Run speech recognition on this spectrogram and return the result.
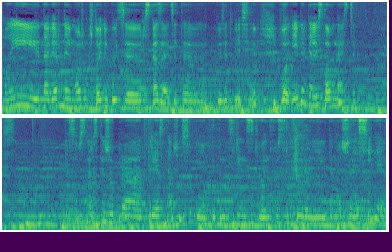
мы, наверное, можем что-нибудь э, рассказать. Это будет весело. Вот, я передаю слово Насте собственно, расскажу про три оставшихся блока. Это материнство, инфраструктура и домашнее насилие.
